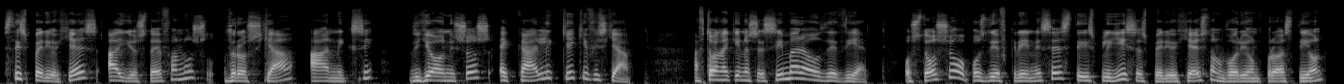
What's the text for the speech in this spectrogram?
Στις περιοχές Άγιος Στέφανος, Δροσιά, Άνοιξη, Διόνυσος, Εκάλη και Κηφισιά. Αυτό ανακοίνωσε σήμερα ο ΔΕΔΙΕ. Ωστόσο, όπως διευκρίνησε, στις πληγήσεις περιοχές των βορείων προαστίων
